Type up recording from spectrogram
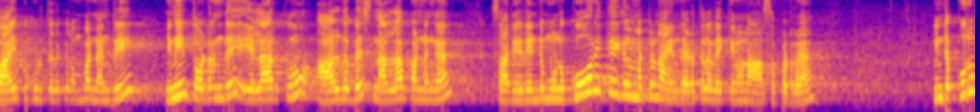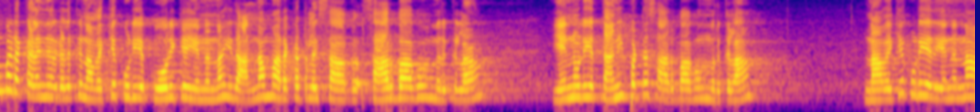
வாய்ப்பு கொடுத்ததுக்கு ரொம்ப நன்றி. இனியும் தொடர்ந்து எல்லாருக்கும் ஆல் த பெஸ்ட் நல்லா பண்ணுங்கள் சாரி ரெண்டு மூணு கோரிக்கைகள் மட்டும் நான் இந்த இடத்துல வைக்கணும்னு ஆசைப்பட்றேன். இந்த குறும்பட கலைஞர்களுக்கு நான் வைக்கக்கூடிய கோரிக்கை என்னென்னா இது அண்ணம் அறக்கட்டளை சார்பாகவும் இருக்கலாம். என்னுடைய தனிப்பட்ட சார்பாகவும் இருக்கலாம். நான் வைக்கக்கூடியது என்னென்னா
